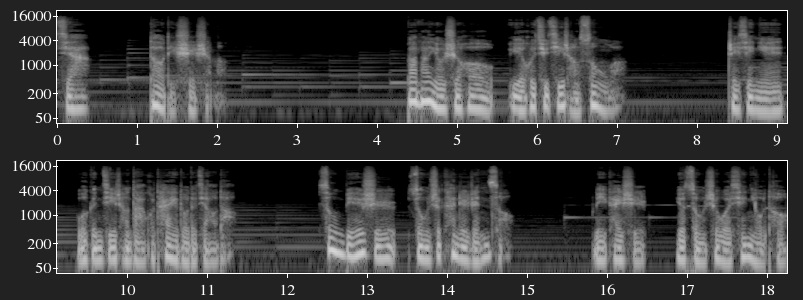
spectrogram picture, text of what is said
家，到底是什么？爸妈有时候也会去机场送我。这些年，我跟机场打过太多的交道。送别时总是看着人走，离开时又总是我先扭头。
